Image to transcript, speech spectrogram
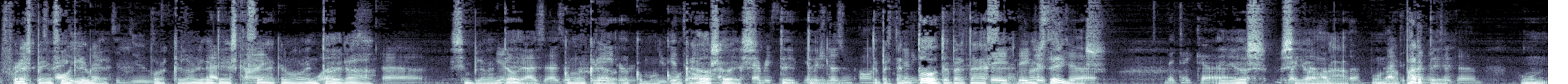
fue una experiencia increíble, porque lo único que tenías que hacer en aquel momento era simplemente como un creador, como, como creador, ¿sabes? Te, te, todo te pertenece, no es de ellos. Ellos se llevan una, una parte, un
